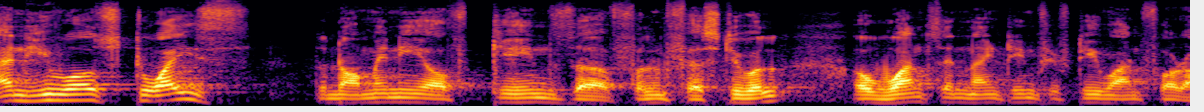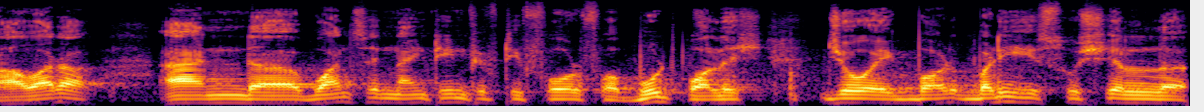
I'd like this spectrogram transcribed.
And he was twice the nominee of Cannes film festival once in 1951 for Awaara and once in 1954 for Boot Polish जो एक बहुत बड़ी ही सोशल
